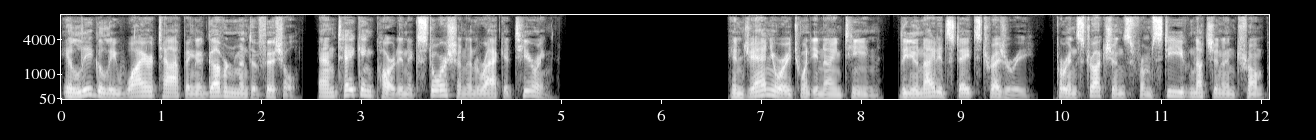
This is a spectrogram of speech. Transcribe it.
illegally wiretapping a government official, and taking part in extortion and racketeering. In January 2019, the United States Treasury, per instructions from Steve Mnuchin and Trump,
